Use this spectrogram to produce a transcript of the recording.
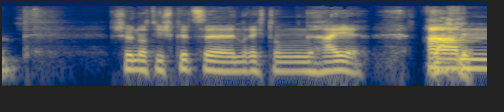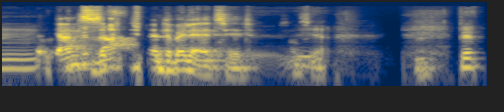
Ja. Schön noch die Spitze in Richtung Haie. Ähm, Ganz sachlich in der Tabelle erzählt. Ja. Be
